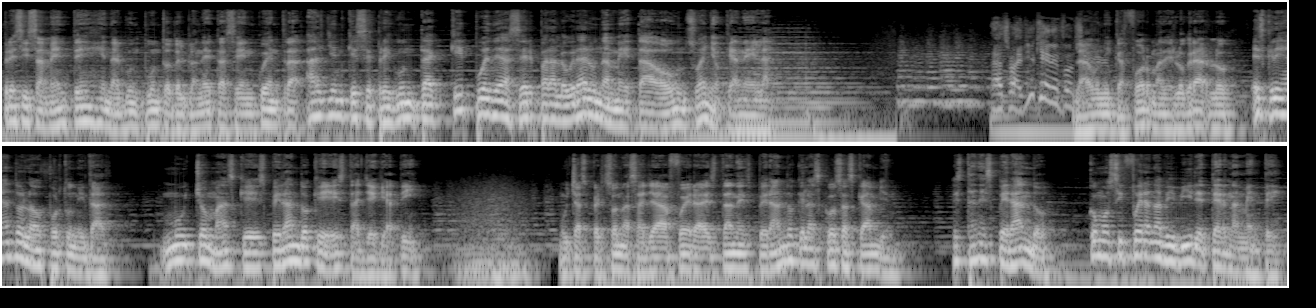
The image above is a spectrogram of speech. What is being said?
precisamente, en algún punto del planeta se encuentra alguien que se pregunta qué puede hacer para lograr una meta o un sueño que anhela. La única forma de lograrlo es creando la oportunidad, mucho más que esperando que ésta llegue a ti. Muchas personas allá afuera están esperando que las cosas cambien. Están esperando, como si fueran a vivir eternamente.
